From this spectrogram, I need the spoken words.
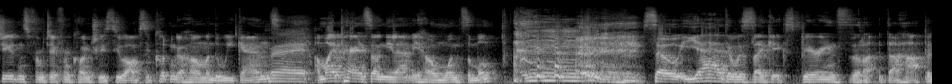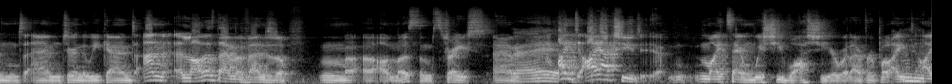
students from different countries who obviously couldn't go home on the weekends, Right. and my parents only let me home once a month. so yeah, there was like experience that that happened um, during the weekend, and a lot of them have ended up. Mm, uh, uh, most of them straight. Um, Right. I, I actually might sound wishy washy or whatever, but I, I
